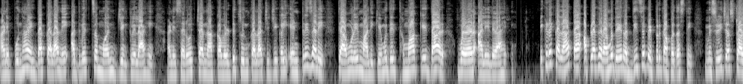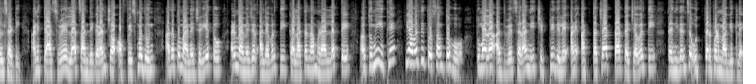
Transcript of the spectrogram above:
आणि पुन्हा एकदा कलाने अद्वैतचं मन जिंकलेलं आहे. आणि सरोजच्या नाकावर टिचून कलाची जी काही एंट्री झाली त्यामुळे मालिकेमध्ये धमाकेदार वळण आलेलं आहे. इकडे कला आता आपल्या घरामध्ये रद्दीचे पेपर कापत असते मिसळीच्या स्टॉलसाठी. आणि त्याच वेळेला चांदेकरांच्या ऑफिसमधून आता तो मॅनेजर येतो आणि मॅनेजर आल्यावरती कला त्यांना म्हणायला लागते तुम्ही इथे? यावरती तो सांगतो हो तुम्हाला अद्वैत सरांनी चिठ्ठी दिले आणि आत्ताच्या आत्ता त्याच्यावरती त्यांनी त्यांचं उत्तर पण मागितलंय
